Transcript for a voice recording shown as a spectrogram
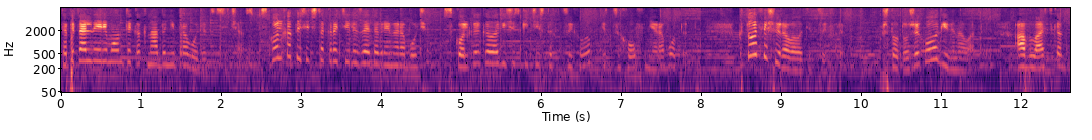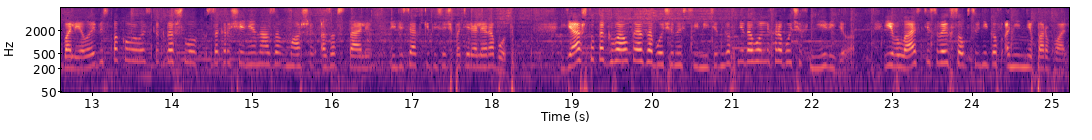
Капитальные ремонты как надо не проводятся сейчас. Сколько тысяч сократили за это время рабочих? Сколько экологически чистых циклов и цехов не работают? Кто афишировал эти цифры? Что, тоже экологи виноваты? А власть как болела и беспокоилась, когда шло сокращение на Азовмаше, Азовстали, и десятки тысяч потеряли работу. Я что-то гвалта и озабоченности митингов недовольных рабочих не видела. И власти своих собственников они не порвали.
